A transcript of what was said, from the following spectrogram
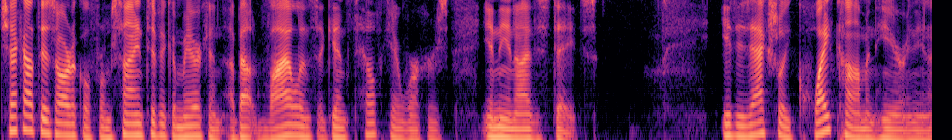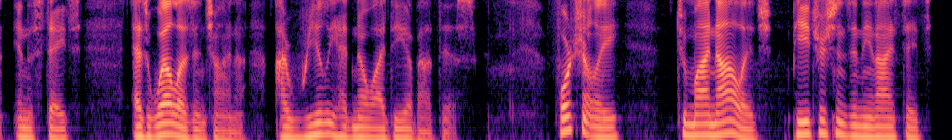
Check out this article from Scientific American about violence against healthcare workers in the United States. It is actually quite common here in the, in the States as well as in China. I really had no idea about this. Fortunately, to my knowledge, pediatricians in the United States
